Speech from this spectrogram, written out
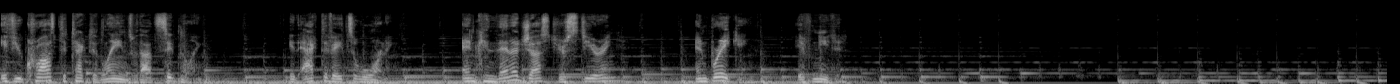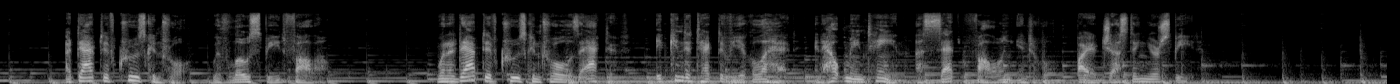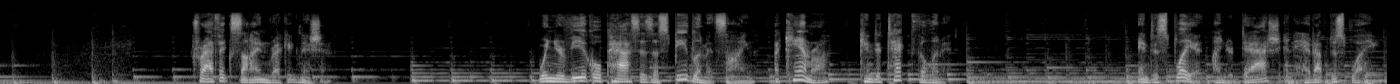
If you cross detected lanes without signaling, it activates a warning and can then adjust your steering and braking if needed. Adaptive Cruise Control with low speed follow. When Adaptive Cruise Control is active, it can detect a vehicle ahead and help maintain a set following interval by adjusting your speed. Traffic sign recognition. When your vehicle passes a speed limit sign, a camera can detect the limit and display it on your dash and head-up display.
